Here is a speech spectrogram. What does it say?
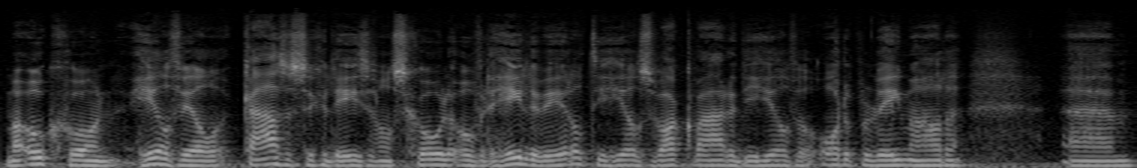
Maar ook gewoon heel veel casussen gelezen van scholen over de hele wereld die heel zwak waren, die heel veel ordeproblemen hadden. Um,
